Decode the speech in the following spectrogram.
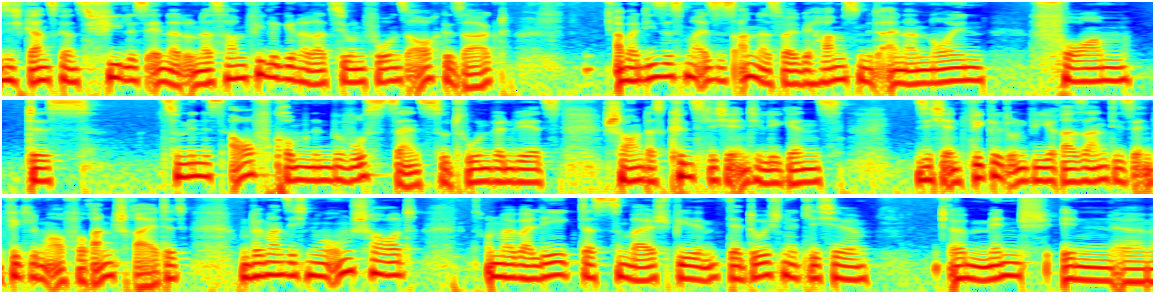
sich ganz, ganz vieles ändert. Und das haben viele Generationen vor uns auch gesagt. Aber dieses Mal ist es anders, weil wir haben es mit einer neuen Form des zumindest aufkommenden Bewusstseins zu tun, wenn wir jetzt schauen, dass künstliche Intelligenz sich entwickelt und wie rasant diese Entwicklung auch voranschreitet. Und wenn man sich nur umschaut und mal überlegt, dass zum Beispiel der durchschnittliche äh, Mensch in, äh,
